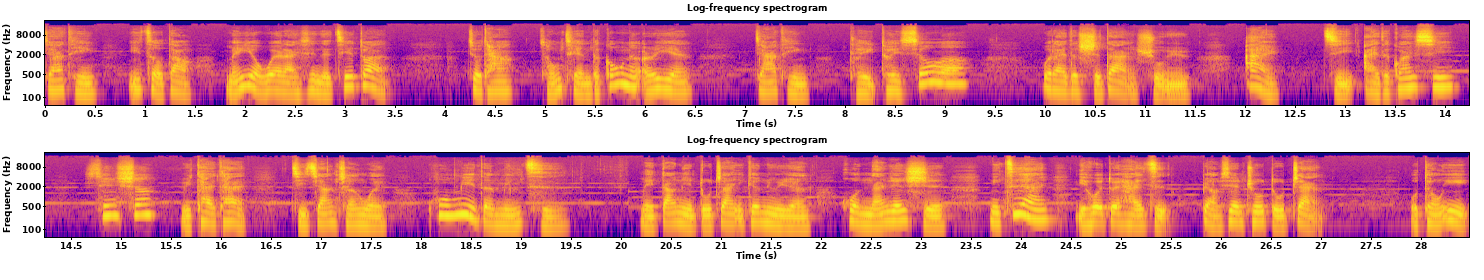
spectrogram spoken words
家庭已走到没有未来性的阶段。就它从前的功能而言，家庭可以退休了。未来的时代属于爱及爱的关系。先生与太太即将成为污蔑的名词。每当你独占一个女人，或男人时，你自然也会对孩子表现出独占。我同意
